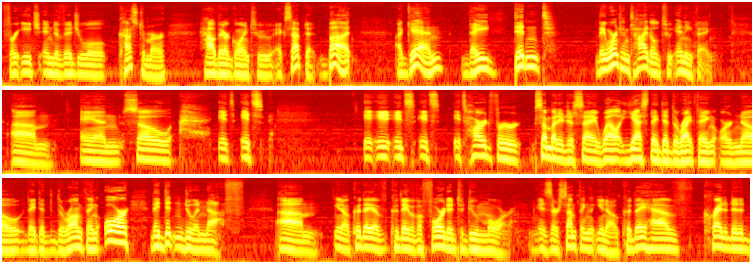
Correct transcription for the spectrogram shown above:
for each individual customer how they're going to accept it. But again, they didn't they weren't entitled to anything. Um, and so it's it's it, it- it's it's it's hard for somebody to say, well, yes, they did the right thing, or no, they did the wrong thing, or they didn't do enough. Um, you know, could they have could they have afforded to do more? Is there something that you know? Could they have credited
